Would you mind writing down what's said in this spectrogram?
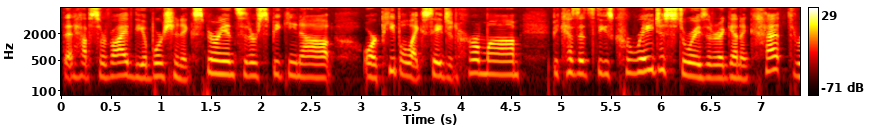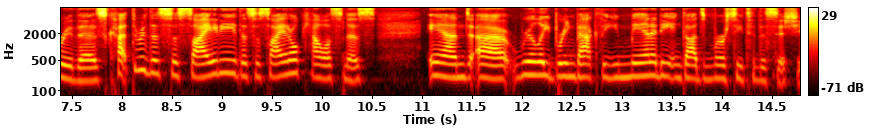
that have survived the abortion experience that are speaking out, or people like Sage and her mom, because it's these courageous stories that are going to cut through this, cut through the society, the societal callousness, and uh, really bring back the humanity and God's mercy to this issue.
